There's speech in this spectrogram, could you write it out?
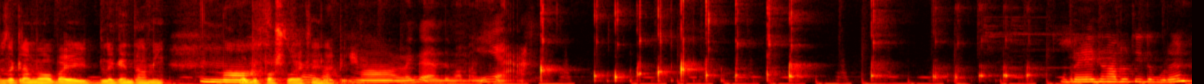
e, zagramy obaj legendami, No. oby poszło jak Dobra. najlepiej. No, legendy mama, ja. Dobra, ja idę na dół i do góry.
